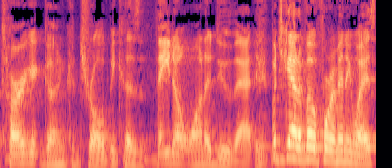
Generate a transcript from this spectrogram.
target gun control because they don't want to do that. But you got to vote for him anyways.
